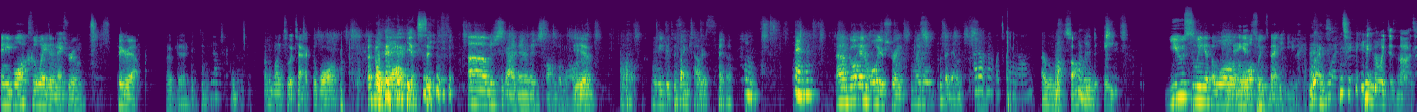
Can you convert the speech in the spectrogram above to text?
and he blocks the way to the next room. Figure it out. Okay. I would like to attack the wall. the wall. yes. Um, There's just a guy there. They just call him the wall. Yeah. let me get this encounter set up. Um, go ahead and roll your strength. Michael, put that down. I don't know what's going on. I rolled a solid eight. You swing at the wall, Dang the it. wall swings back at you. What? what? no, it does not.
